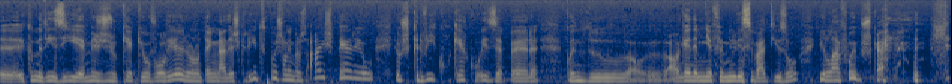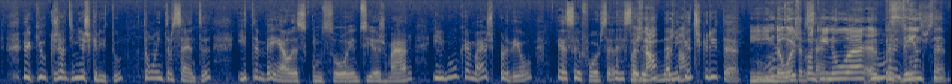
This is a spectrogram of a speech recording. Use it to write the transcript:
eh, que me dizia: Mas o que é que eu vou ler? Eu não tenho nada escrito. Depois lembro-se: Ah, espera, eu, eu escrevi qualquer coisa para quando al- alguém da minha família se batizou e lá foi buscar aquilo que já tinha escrito. Tão interessante, e também ela se começou a entusiasmar e nunca mais perdeu essa força, essa Pois não, pois dinâmica não. de escrita. E Muito ainda hoje continua uh, Muito presente.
